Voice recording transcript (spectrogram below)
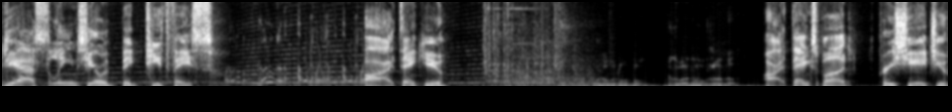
Yeah, Celine's here with big teeth face. All right, thank you. All right, thanks, bud. Appreciate you.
